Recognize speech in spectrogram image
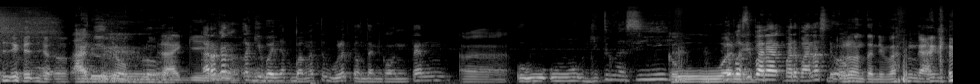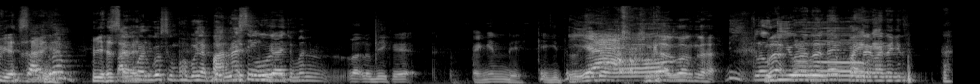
juga jomblo. aduh jomblo Lagi. karena kan lagi banyak banget tuh gue liat konten-konten eh uwu uwu gitu gak sih Keuuan lu pasti pada pada panas dong Lu nonton di mana? Enggak, enggak biasa. Instagram Biasa. Timeline gue sumpah banyak banget panas sih enggak cuman lebih kayak pengen deh kayak gitu Iya dong. Enggak, gua enggak. Di Claudio. Pengen. gitu. Hah,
